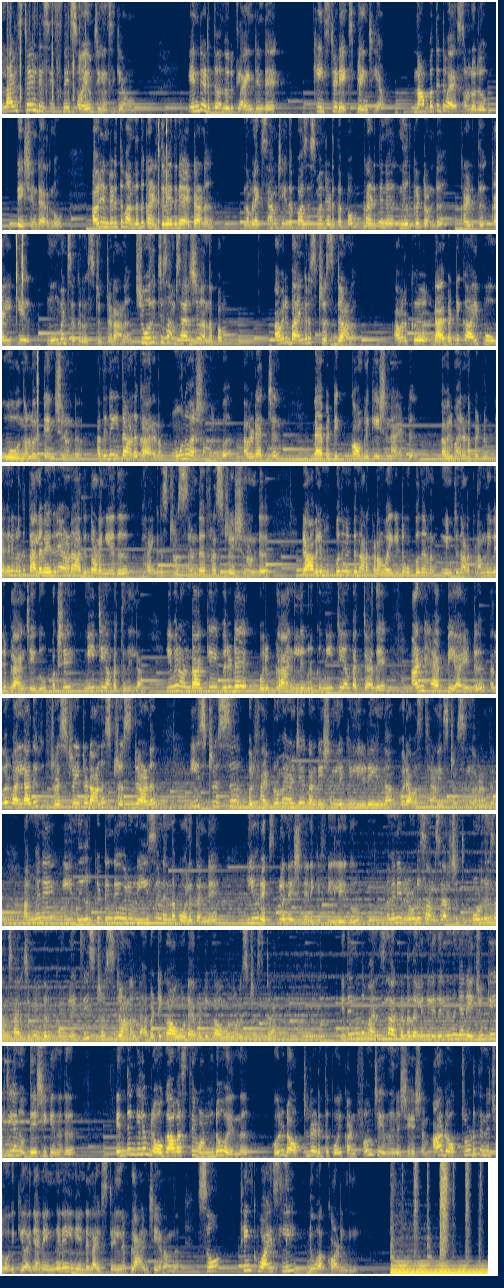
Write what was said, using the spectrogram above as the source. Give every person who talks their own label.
Speaker 1: Life style ഡിസീസിനെ സ്വയം ചികിത്സിക്കാമോ? എന്റെ അടുത്ത് വന്ന ഒരു ക്ലയന്റിന്റെ കേസ് സ്റ്റഡി എക്സ്പ്ലെയിൻ ചെയ്യാം. നാൽപ്പത്തെട്ട് വയസ്സുള്ളൊരു പേഷ്യന്റ് ആയിരുന്നു അവർ എന്റെ അടുത്ത് വന്നത് കഴുത്ത് വേദനയായിട്ടാണ് നമ്മൾ എക്സാം ചെയ്തപ്പോൾ അസസ്മെന്റ് എടുത്തപ്പം കഴുത്തിന് നീർക്കെട്ടുണ്ട്. കഴുത്ത് കൈക്ക് മൂവ്മെന്റ്സ് ഒക്കെ റെസ്ട്രിക്റ്റഡ് ആണ്. ചോദിച്ച് സംസാരിച്ച് വന്നപ്പം അവർ ഭയങ്കര സ്ട്രെസ്ഡ് ആണ്. അവർക്ക് ഡയബറ്റിക് ആയി പോവോ എന്നുള്ളൊരു ടെൻഷൻ ഉണ്ട്. അതിന് ഇതാണ് കാരണം. മൂന്ന് വർഷം മുൻപ് അവരുടെ അച്ഛൻ ഡയബറ്റിക് കോംപ്ലിക്കേഷൻ ആയിട്ട് അവർ മരണപ്പെട്ടു. അങ്ങനെ ഇവർക്ക് തലവേദനയാണ് ആദ്യം തുടങ്ങിയത്? ഭയങ്കര സ്ട്രെസ് ഉണ്ട് ഫ്രസ്ട്രേഷൻ ഉണ്ട്. രാവിലെ മുപ്പത് മിനിറ്റ് നടക്കണം വൈകിട്ട് മുപ്പത് മിനിറ്റ് നടക്കണം എന്ന് ഇവർ പ്ലാൻ ചെയ്തു. പക്ഷേ മീറ്റ് ചെയ്യാൻ പറ്റുന്നില്ല. ഇവരുണ്ടാക്കിയ ഇവരുടെ ഒരു പ്ലാനിൽ ഇവർക്ക് മീറ്റ് ചെയ്യാൻ പറ്റാതെ അൺഹാപ്പി ആയിട്ട് ഇവർ വല്ലാതെ ഫ്രസ്ട്രേറ്റഡ് ആണ് സ്ട്രെസ്ഡ് ആണ്. ഈ സ്ട്രെസ് ഒരു ഫൈബ്രോമയാൾജിയ കണ്ടീഷനിലേക്ക് ലീഡ് ചെയ്യുന്ന ഒരു അവസ്ഥയാണ് ഈ സ്ട്രെസ് എന്ന് പറയുന്നത്. അങ്ങനെ ഈ നീർക്കെട്ടിന്റെ ഒരു റീസൺ എന്ന പോലെ തന്നെ ഈ ഒരു എക്സ്പ്ലനേഷൻ എനിക്ക് ഫീൽ ചെയ്തു. അങ്ങനെ ഇവരോട് സംസാരിച്ച് കൂടുതൽ സംസാരിച്ചപ്പോൾ ഇവർ കംപ്ലീറ്റ്ലി സ്ട്രെസ്ഡ് ആണ്. ഡയബറ്റിക് ആവോ ഡയബറ്റിക് ആവോ എന്നുള്ള സ്ട്രെസ്ഡ് ആണ്. ഇതിൽ നിന്ന് മനസ്സിലാക്കേണ്ടത് അല്ലെങ്കിൽ ഇതിൽ നിന്ന് ഞാൻ എഡ്യൂക്കേറ്റ് ചെയ്യാൻ ഉദ്ദേശിക്കുന്നത് എന്തെങ്കിലും രോഗാവസ്ഥ ഉണ്ടോ എന്ന് ഒരു ഡോക്ടറുടെ അടുത്ത് പോയി കൺഫേം ചെയ്തതിന് ശേഷം ആ ഡോക്ടറോട് തന്നെ ചോദിക്കുക ഞാൻ എങ്ങനെ ഇനി എന്റെ ലൈഫ് സ്റ്റൈലിനെ പ്ലാൻ ചെയ്യണം എന്ന്? So think wisely do accordingly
